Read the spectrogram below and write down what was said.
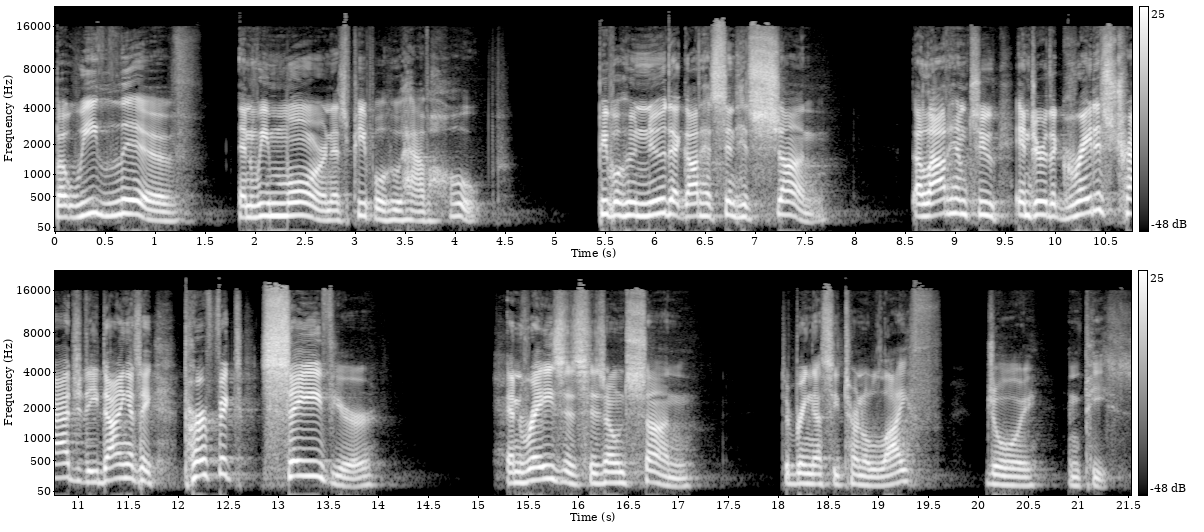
But we live and we mourn as people who have hope. People who knew that God had sent His Son, allowed Him to endure the greatest tragedy, dying as a perfect Savior and raises his own son to bring us eternal life, joy, and peace.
